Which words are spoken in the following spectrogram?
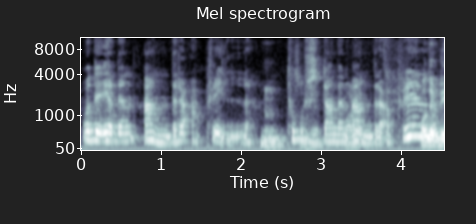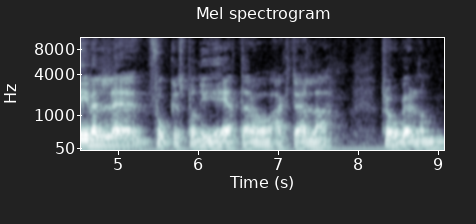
Och det är den 2 april. Mm, Torsdagen den har 2 det. april. Och det blir väl eh, fokus på nyheter och aktuella frågor. De,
